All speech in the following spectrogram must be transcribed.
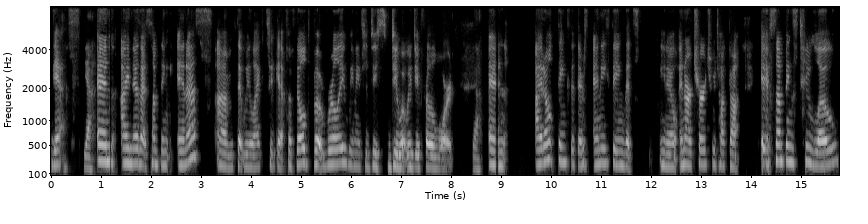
Yes. Yeah. And I know that's something in us um, that we like to get fulfilled, but really we need to do do what we do for the Lord. Yeah. And I don't think that there's anything that's, you know, in our church we talk about if something's too low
